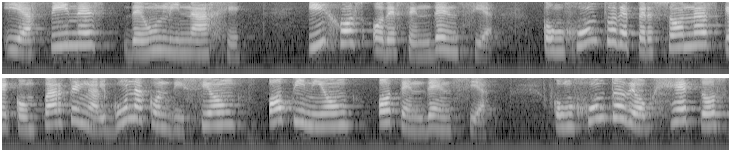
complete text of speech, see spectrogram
y afines de un linaje. Hijos o descendencia. Conjunto de personas que comparten alguna condición, opinión o tendencia. Conjunto de objetos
